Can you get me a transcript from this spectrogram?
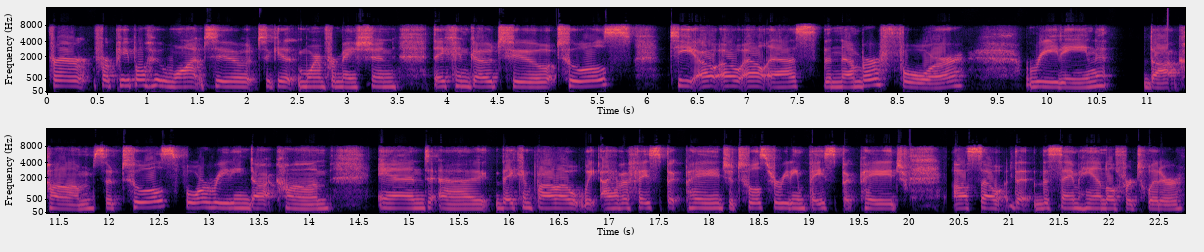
for for people who want to to get more information they can go to tools t-o-o-l-s the number four reading dot com. So tools for reading.com and uh, they can follow we i have a facebook page a tools for reading facebook page also the, the same handle for twitter.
